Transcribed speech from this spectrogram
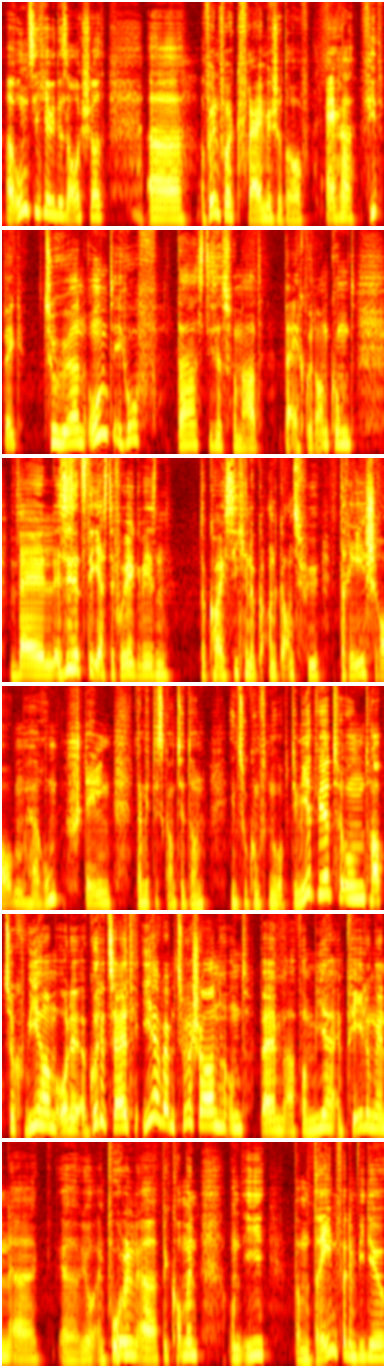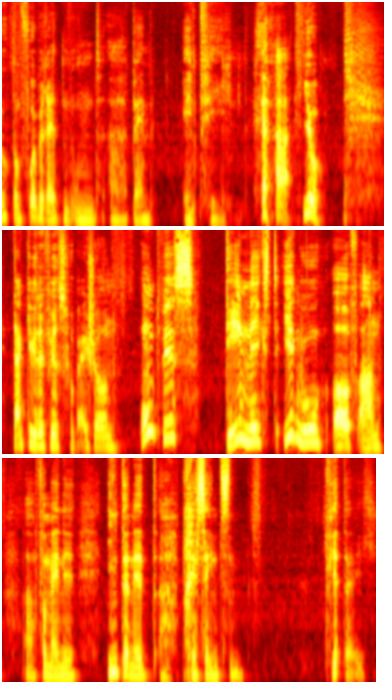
äh, unsicher, wie das ausschaut. Äh, auf jeden Fall freue ich mich schon drauf, euer Feedback zu hören und ich hoffe, dass dieses Format bei euch gut ankommt, weil es ist jetzt die erste Folge gewesen da kann ich sicher noch an ganz viel Drehschrauben herumstellen, damit das Ganze dann in Zukunft nur optimiert wird. Und Hauptsache, wir haben alle eine gute Zeit, ihr beim Zuschauen und beim äh, von mir Empfehlungen äh, äh, ja, empfohlen äh, bekommen und ich beim Drehen von dem Video, beim Vorbereiten und äh, beim Empfehlen. jo, danke wieder fürs Vorbeischauen und bis demnächst irgendwo auf an äh, von meinen Internetpräsenzen. Viert euch.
